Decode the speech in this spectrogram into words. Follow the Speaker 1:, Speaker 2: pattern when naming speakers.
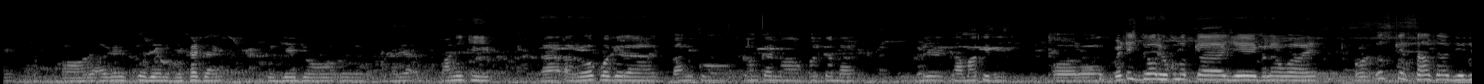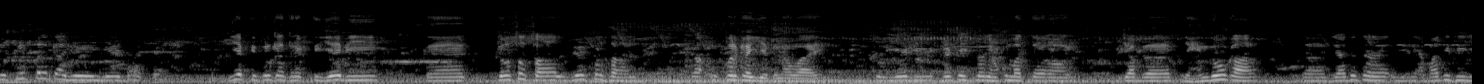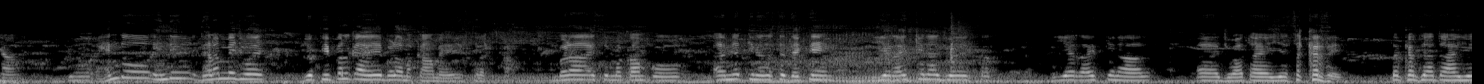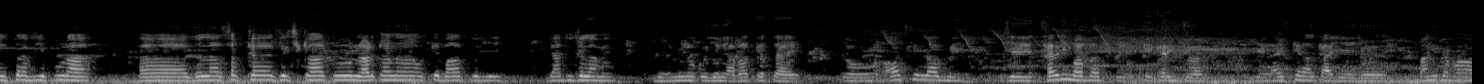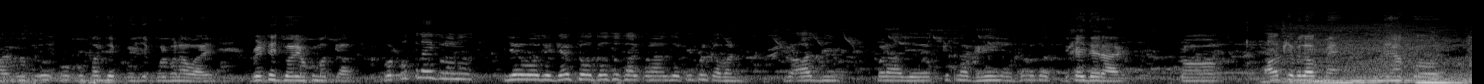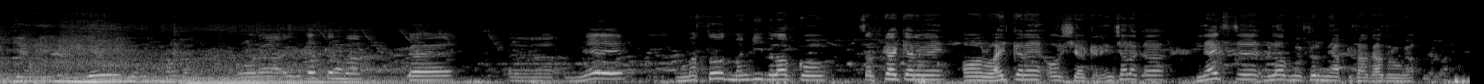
Speaker 1: और अगर इसको जो देखा जाए तो ये जो पानी की रोक वगैरह, पानी को कम करना, ऊपर करना, बड़े काम आती थी। और ब्रिटिश दौर हुकूमत का ये बना हुआ है, और उसके साथ साथ ये जो पीपल का जो ये दरख्त है, ये पीपल का दरख्त ये भी दो सौ साल, डेढ़ सौ साल का ऊपर का ये बना हुआ है। तो ये भी ब्रिटिश दौर हुकूमत और जब हिंदुओं का ज़्यादातर आबादी थी यहाँ तो हिंदू हिंदू धर्म में जो है जो पीपल का है बड़ा मकाम है इस तरफ़। का बड़ा इस मकाम को अहमियत की नज़र से देखते हैं। ये राइस केनाल जो है इस तरफ़ ये राइस केनाल अ, जो आता है ये सखर से सखर से आता है। ये इस तरफ़ ये पूरा ज़िला सखर फिर शिकारपुर लाड़काना उसके बाद फिर ये जादू ज़िला में जो ज़मीनों को यानी आबाद करता है। तो आज के ब्लॉग में ये थर्डी मोहब्बत के करीब जो है ये राइस केनाल का ये जो पानी का बहाव ऊपर देख ये पुल बना हुआ है, ब्रिटिश दौर हुकूमत का। और उतना ही पुराना, ये वो जो डेढ़ सौ, दो सौ साल पुराना ये पीपल का वन, जो आज भी बड़ा ये कितना ग्रीन और ज़बरदस्त दिखाई दे रहा है। तो आज के ब्लॉग में मैं आपको ये ये और रिक्वेस्ट करूँगा कि मेरे मसूद मंगी ब्लॉग को सब्सक्राइब करें और लाइक करें और शेयर करें। का नेक्स्ट ब्लॉग में फिर मैं आपके साथ हाजिर होगा मेहरबानी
